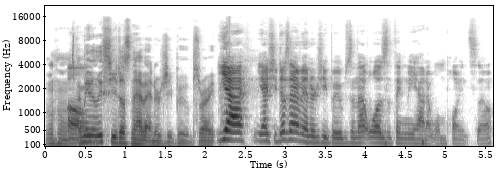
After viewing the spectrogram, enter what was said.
Mhm. I mean, um, at least she doesn't have energy boobs, right? Yeah, yeah, she doesn't have energy boobs, and that was the thing we had at one point. So,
